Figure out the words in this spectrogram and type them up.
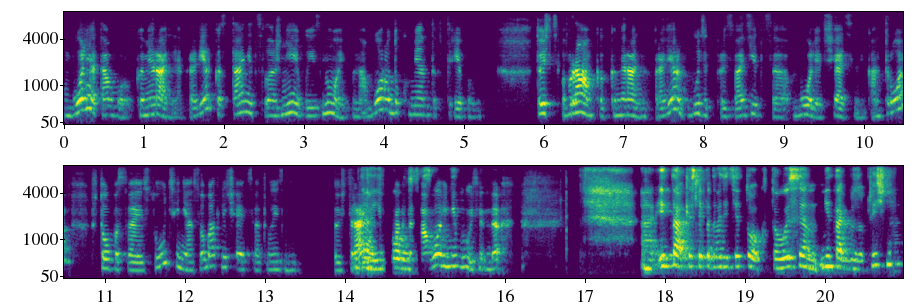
Более того, камеральная проверка станет сложнее выездной по набору документов требований. То есть в рамках камеральных проверок будет производиться более тщательный контроль, что по своей сути не особо отличается от выездных. То есть разницы да, как таковой не будет, да. Итак, если подводить итог, то УСН не так безупречно,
